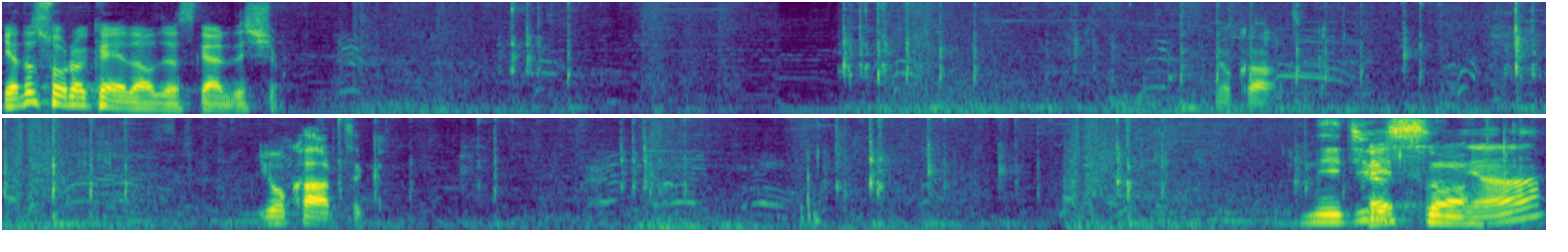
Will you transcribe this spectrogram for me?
Ya da Soraka'ya da alacağız kardeşim. Yok artık. Yok artık. Ne diyorsun go. ya?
